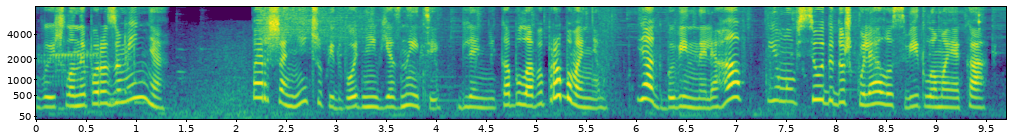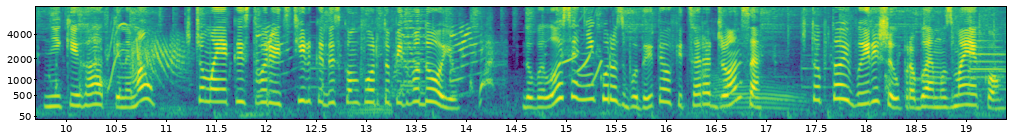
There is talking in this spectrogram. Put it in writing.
Вийшло непорозуміння. Перша ніч у підводній в'язниці для Ніка була випробуванням. Як би він не лягав, йому всюди дошкуляло світло маяка. Нік і гадки не мав, що маяки створюють стільки дискомфорту під водою. Довелося Ніку розбудити офіцера Джонса, щоб той вирішив проблему з маяком.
